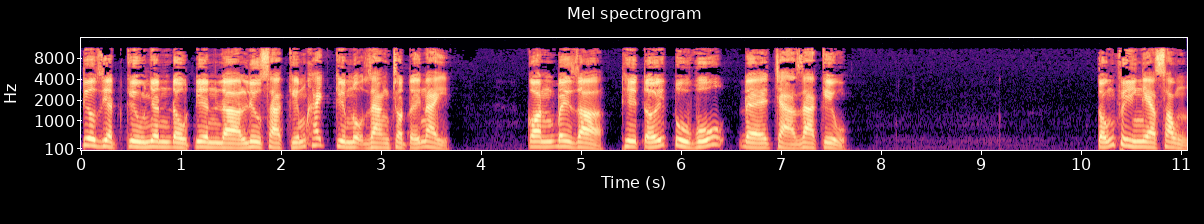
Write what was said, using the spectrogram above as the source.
tiêu diệt kiều nhân đầu tiên là lưu xa kiếm khách Kim Nộ Giang cho tới nay. còn bây giờ thì tới tù vũ để trả ra cửu. Tống Phi nghe xong,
